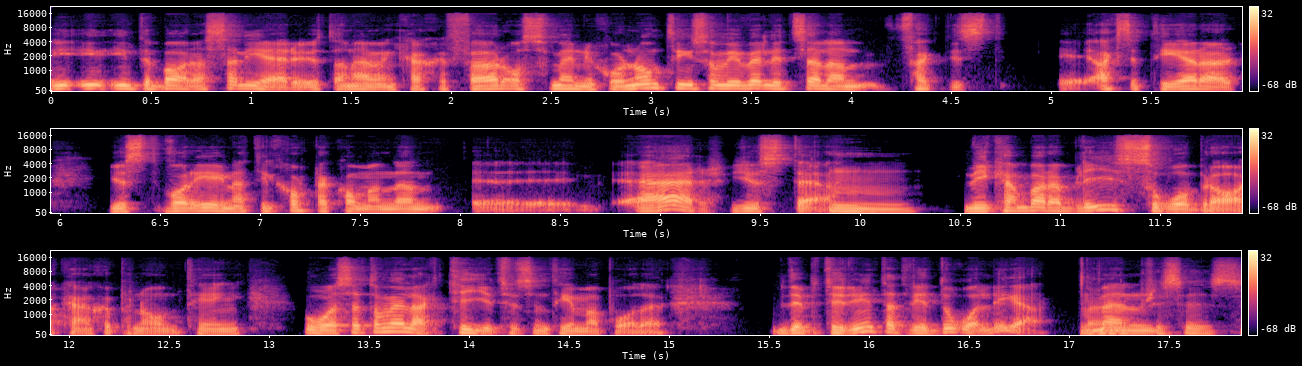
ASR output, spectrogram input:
i, inte bara Salieri utan även kanske för oss människor, någonting som vi väldigt sällan faktiskt accepterar, just våra egna tillkortakommanden är just det. Mm. Vi kan bara bli så bra kanske på någonting oavsett om vi har lagt 10 000 timmar på det. Det betyder inte att vi är dåliga. Nej, men precis.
